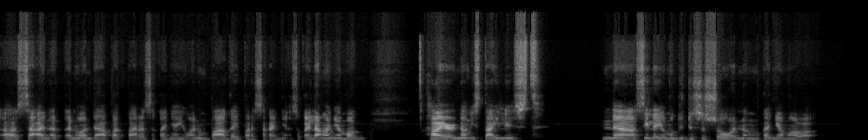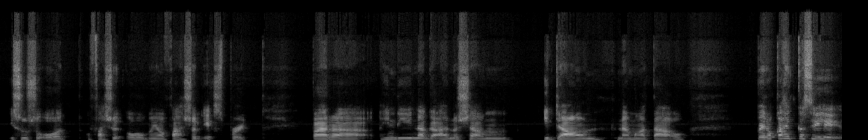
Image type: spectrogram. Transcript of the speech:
uh, saan at ano ang dapat para sa kanya, yung anong bagay para sa kanya. So kailangan niya mag hire ng stylist na sila yung magdedesisyon ng kanyang mga isusuot o fashion o may fashion expert para hindi nagaano siyang i-down ng mga tao. Pero kahit kasi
